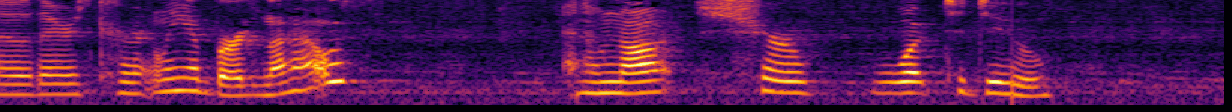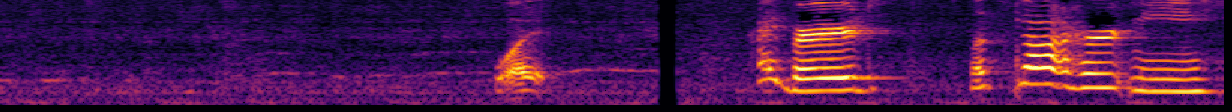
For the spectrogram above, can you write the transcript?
So there's currently a bird in the house, and I'm not sure what to do. What? Hi, bird. Let's not hurt me.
